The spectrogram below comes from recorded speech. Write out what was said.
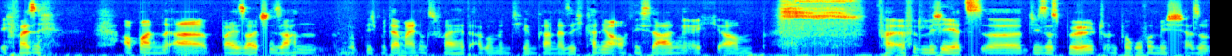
ich weiß nicht, ob man äh, bei solchen Sachen wirklich mit der Meinungsfreiheit argumentieren kann. Also ich kann ja auch nicht sagen, ich ähm, veröffentliche jetzt äh, dieses Bild und berufe mich, also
